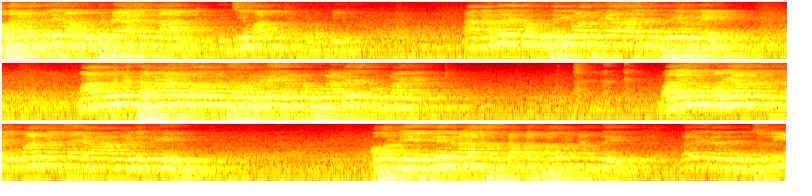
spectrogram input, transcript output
அவரிடத்திலே நாம் ஒற்றுமையாக இருந்தால் நிச்சயமாக கற்றுக்கொள்ள முடியும். நான் அண்ணனுக்கு ஒன்று தெரியுமா தெரியாதா என்று தெரியவில்லை. மாண்புமிகு தமிழ்நாடு முதலமைச்சர் அவர்களே இரண்டு மூன்று ஆண்டுகளுக்கு முன்பாக மறைவும் மறையாமல் இருக்கிற இமானுவேல் சேகரன் அவர்களுக்கு அவருடைய நினைவு நாள் செப்டம்பர் பதினொன்று வருகிறது என்று சொல்லி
